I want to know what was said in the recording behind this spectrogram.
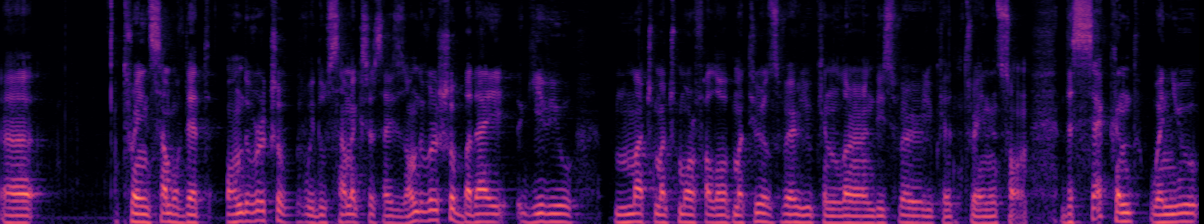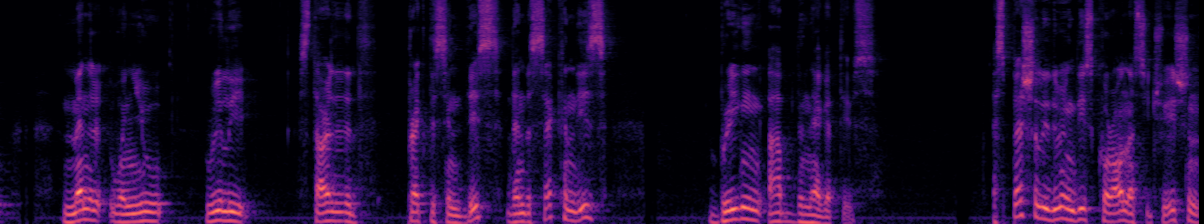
uh, train some of that on the workshop. We do some exercises on the workshop, but I give you much much more follow-up materials where you can learn this where you can train and so on the second when you when you really started practicing this then the second is bringing up the negatives. Especially during this corona situation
